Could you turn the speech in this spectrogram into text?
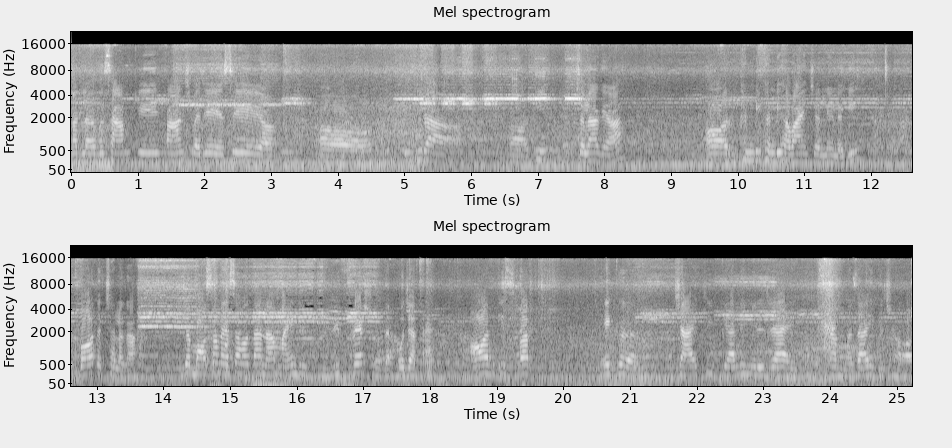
मतलब शाम के पाँच बजे ऐसे पूरा धूप चला गया और ठंडी ठंडी हवाएँ चलने लगी। बहुत अच्छा लगा। जब मौसम ऐसा होता है ना माइंड रिफ्रेश हो जाता है। और इस वक्त एक चाय की प्याली मिल जाए, उसका मज़ा ही कुछ और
